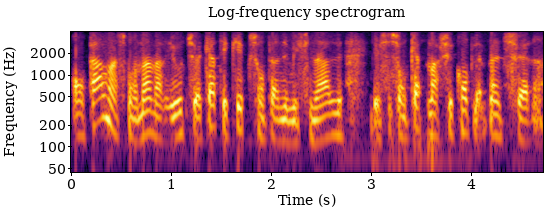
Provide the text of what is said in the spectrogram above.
on parle en ce moment, Mario, tu as quatre équipes qui sont en demi-finale et ce sont quatre marchés complètement différents.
